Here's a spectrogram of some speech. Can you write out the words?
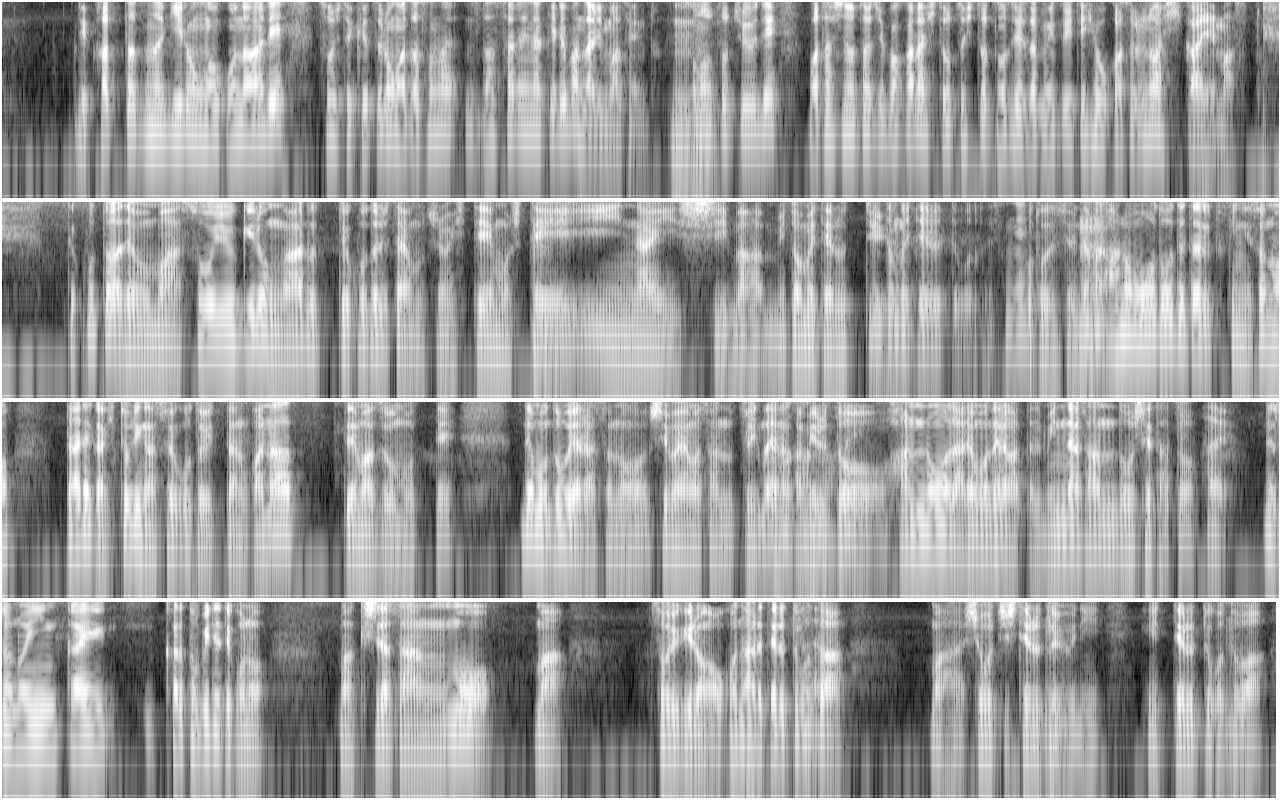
で活発な議論が行われ、そして結論が出さな出されなければなりませんと、うんその途中で私の立場から一つ一つの政策について評価するのは控えますと。ってことはでもまあそういう議論があるっていうこと自体はもちろん否定もしていないし、まあ認めてるっていう認めてるってことですね。ことですよね。うんだからあの報道出た時にその誰か一人がそういうことを言ったのかなってまず思って。でもどうやらその柴山さんのツイッターなんか見ると反論は誰も出なかったみんな賛同してたと。はい、でその委員会から飛び出てこの、まあ、岸田さんも、まあ、そういう議論が行われてるってことは、まあ、承知してるというふうに言ってるってことは、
